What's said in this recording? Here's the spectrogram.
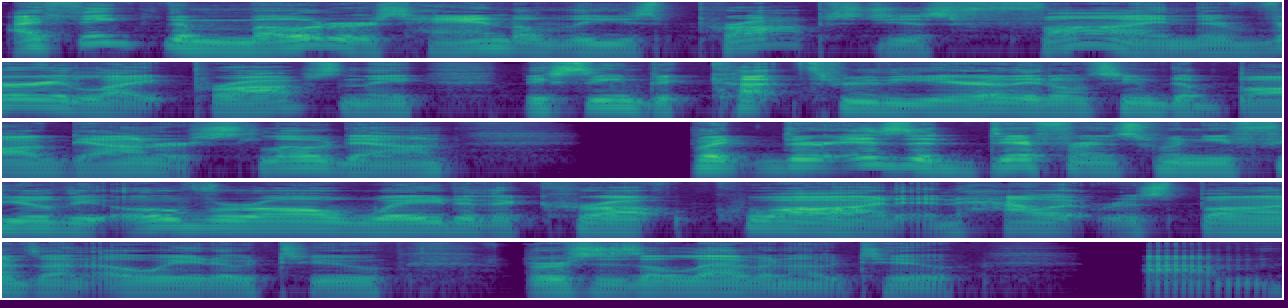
I think the motors handle these props just fine. They're very light props and they, they seem to cut through the air. They don't seem to bog down or slow down. But there is a difference when you feel the overall weight of the quad and how it responds on 0802 versus 1102. Um,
